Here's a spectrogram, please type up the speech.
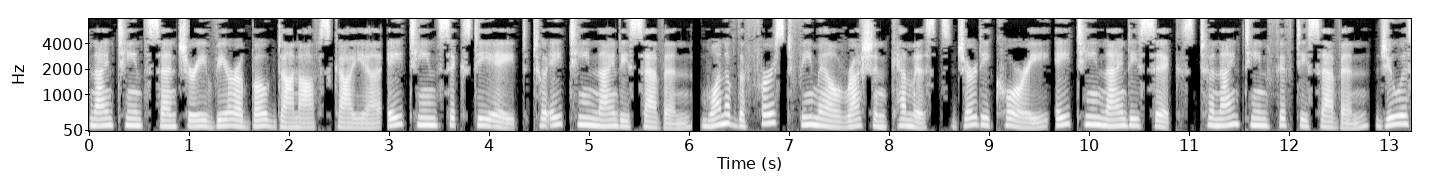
19th century Vera Bogdanovskaya (1868–1897), one of the first female Russian chemists. Gerty Cori (1896–1957), Jewish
